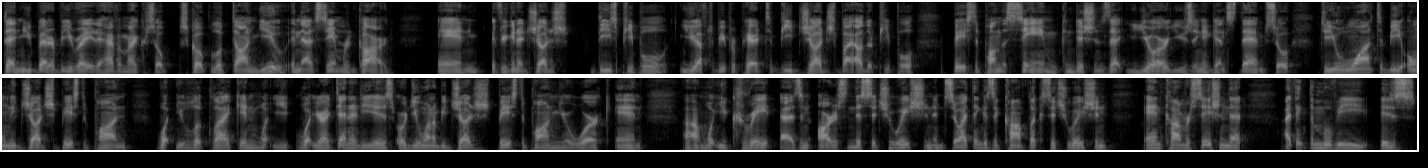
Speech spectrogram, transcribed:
then you better be ready to have a microscope looked on you in that same regard. And if you're going to judge these people, you have to be prepared to be judged by other people based upon the same conditions that you're using against them. So, do you want to be only judged based upon what you look like and what you what your identity is, or do you want to be judged based upon your work and um, what you create as an artist in this situation? And so, I think it's a complex situation and conversation that I think the movie is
